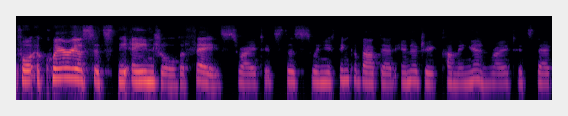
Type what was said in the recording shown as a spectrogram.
for Aquarius, it's the angel, the face, right? It's this when you think about that energy coming in, right? It's that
